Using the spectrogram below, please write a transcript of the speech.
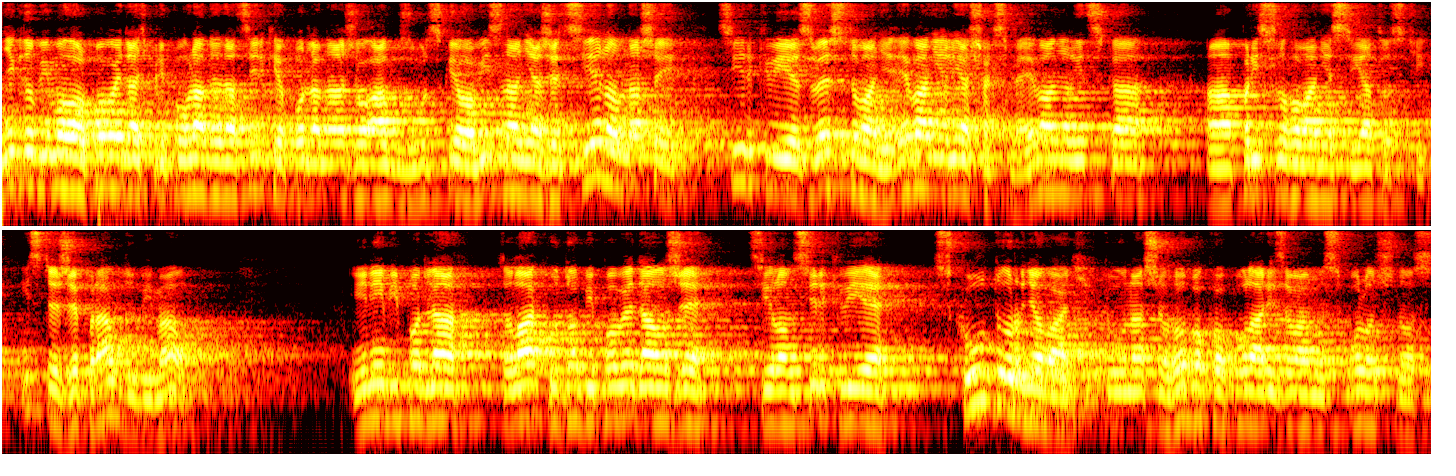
niekto by mohol povedať pri pohľade na církev podľa nášho augsburského vyznania, že cieľom našej církvy je zvestovanie Evanielia, však sme evanielická, a prisluhovanie sviatosti. Isté, že pravdu by mal. Iný by podľa tlaku doby povedal, že cieľom církvy je skultúrňovať tú našu hlboko polarizovanú spoločnosť,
